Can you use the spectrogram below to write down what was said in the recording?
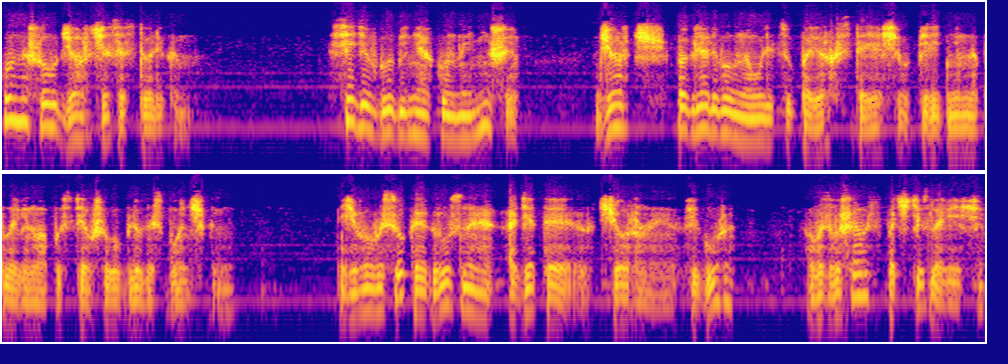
Он нашел Джорджа за столиком. Сидя в глубине оконной ниши, Джордж поглядывал на улицу поверх стоящего перед ним наполовину опустевшего блюда с пончиками. Его высокая, грузная, одетая в черная фигура возвышалась почти зловеще,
